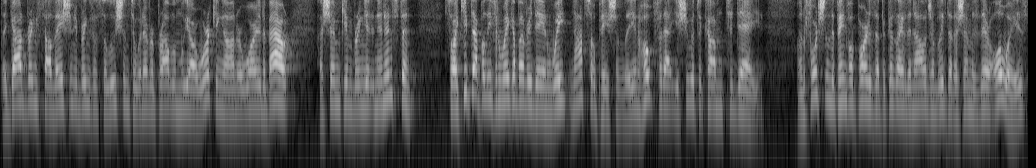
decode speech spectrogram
that God brings salvation, He brings a solution to whatever problem we are working on or worried about. Hashem can bring it in an instant. So I keep that belief and wake up every day and wait not so patiently and hope for that Yeshua to come today. Unfortunately, the painful part is that because I have the knowledge and belief that Hashem is there always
